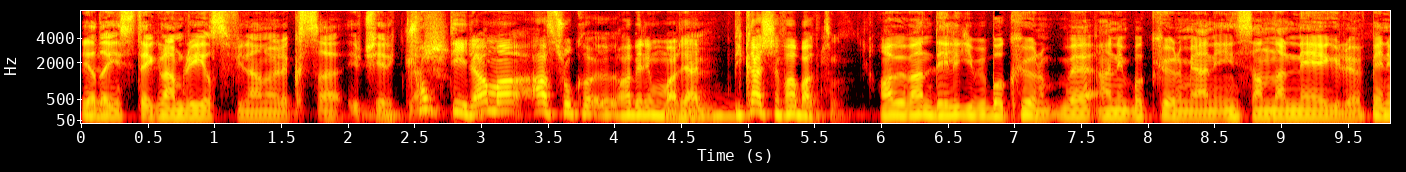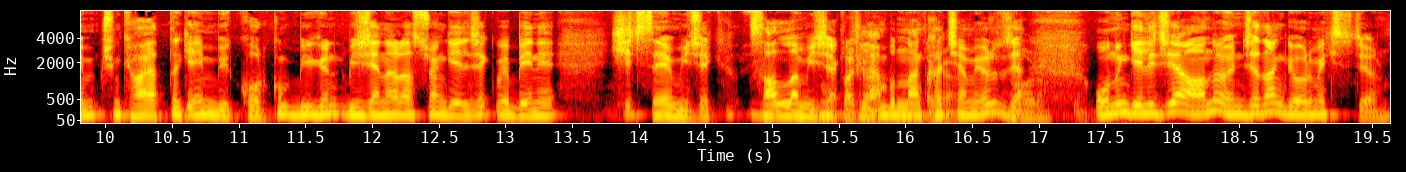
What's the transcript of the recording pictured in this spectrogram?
Ya da Instagram Reels falan öyle kısa içerikler. Çok değil ama az çok haberim var. Yani birkaç defa baktım. Abi ben deli gibi bakıyorum ve hani bakıyorum yani insanlar neye gülüyor. Benim çünkü hayattaki en büyük korkum bir gün bir jenerasyon gelecek ve beni hiç sevmeyecek, sallamayacak Mutlaka, falan. Bundan mutlaka. kaçamıyoruz ya. Doğru. Onun geleceği anı önceden görmek istiyorum.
